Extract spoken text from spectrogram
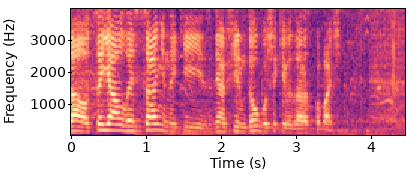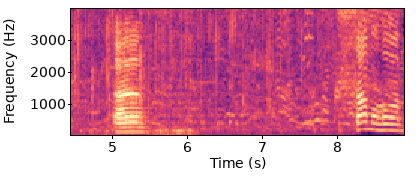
Да, оце я Олесь Санін, який зняв фільм Довбуш, який ви зараз побачите. Е, з самого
